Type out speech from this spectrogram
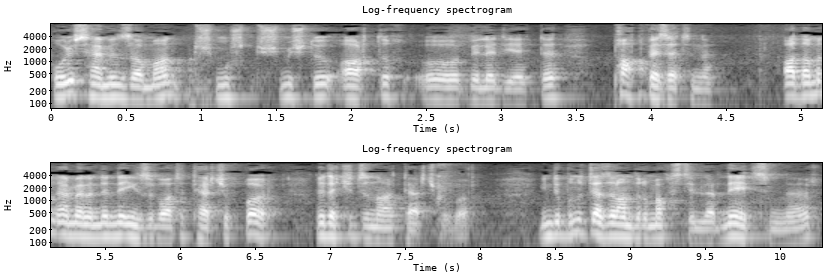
Polis həmin zaman düşmüş düşmüşdü artıq o, belə deyək də pat vəziyyətinə. Adamın əməlində nə inzibati tərkib var, nə də ki cinayət tərkibi var. İndi bunu cəzalandırmaq istəyirlər. Nə etsinlər?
